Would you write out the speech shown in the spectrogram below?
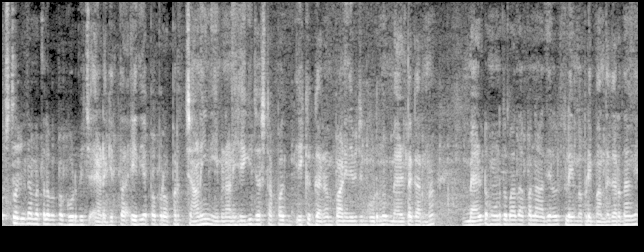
ਉਸ ਤੋਂ ਜਿਹੜਾ ਮਤਲਬ ਆਪਾਂ ਗੁੜ ਵਿੱਚ ਐਡ ਕੀਤਾ, ਇਹਦੀ ਆਪਾਂ ਪ੍ਰੋਪਰ ਚਾਣੀ ਨਹੀਂ ਬਣਾਣੀ ਹੈਗੀ ਜਸਟ ਆਪਾਂ ਇੱਕ ਗਰਮ ਪਾਣੀ ਦੇ ਵਿੱਚ ਗੁੜ ਨੂੰ ਮੈਲਟ ਕਰਨਾ। ਮੈਲਟ ਹੋਣ ਤੋਂ ਬਾਅਦ ਆਪਾਂ ਨਾਲ ਦੀ ਨਾਲ ਫਲੇਮ ਆਪਣੀ ਬੰਦ ਕਰ ਦਾਂਗੇ।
